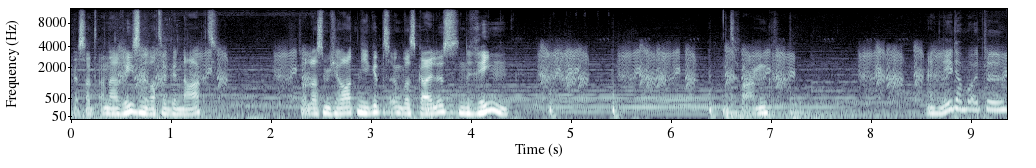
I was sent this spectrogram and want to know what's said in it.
Das hat an einer Riesenratte genagt. So, lass mich raten, hier gibt es irgendwas Geiles. Ein Ring. Trank. Ein Lederbeutel.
